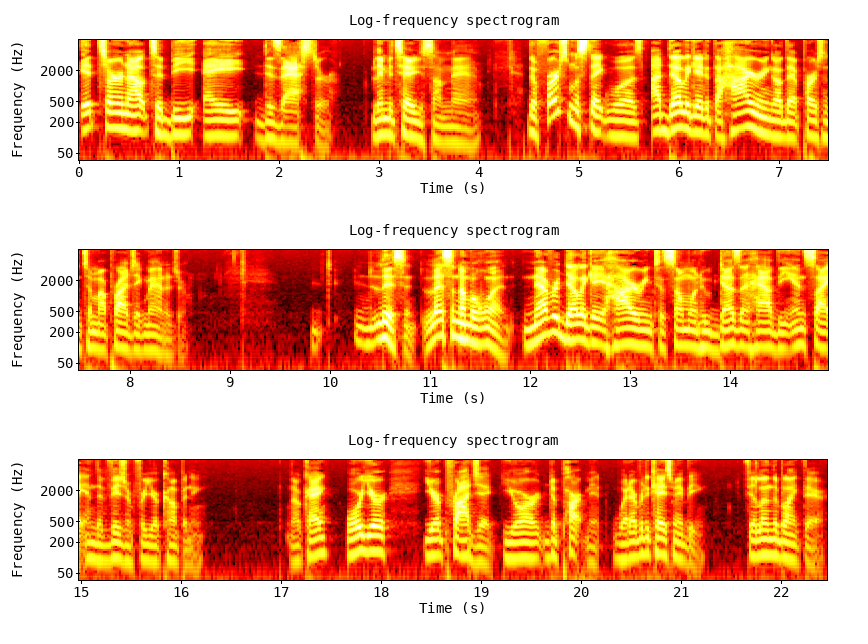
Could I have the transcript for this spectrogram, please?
It turned out to be a disaster. Let me tell you something, man. The first mistake was I delegated the hiring of that person to my project manager listen, lesson number one never delegate hiring to someone who doesn't have the insight and the vision for your company. Okay? Or your your project, your department, whatever the case may be. Fill in the blank there.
